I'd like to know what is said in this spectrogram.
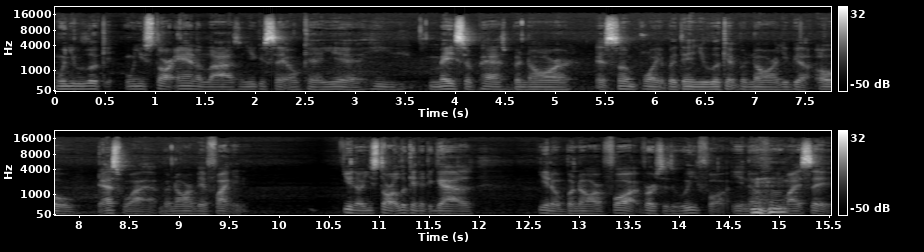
when you look at, when you start analyzing, you can say, okay, yeah, he may surpass Bernard at some point, but then you look at Bernard, you'd be like, oh, that's why Bernard been fighting. You know, you start looking at the guys, you know, Bernard fought versus we fought. You know, you might say,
